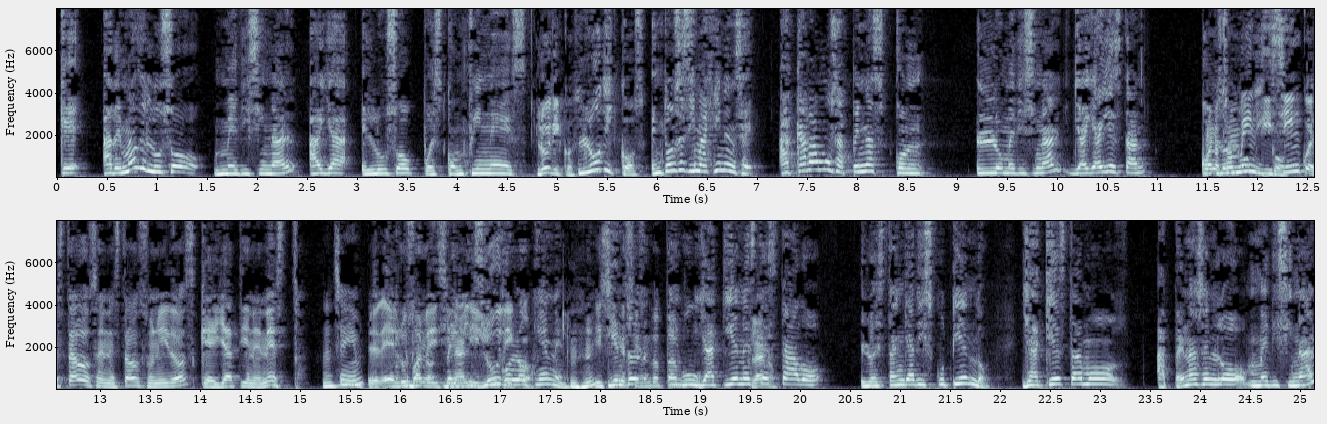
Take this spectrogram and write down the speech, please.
que además del uso medicinal haya el uso pues con fines lúdicos. Lúdicos. Entonces imagínense, acabamos apenas con lo medicinal y ahí, están. Bueno, son 25 estados en Estados Unidos que ya tienen esto. Sí. El, uso medicinal y lúdico. lo tienen. Y sigue siendo tabú. Y, aquí en este estado lo están ya discutiendo. Y aquí estamos apenas en lo medicinal,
